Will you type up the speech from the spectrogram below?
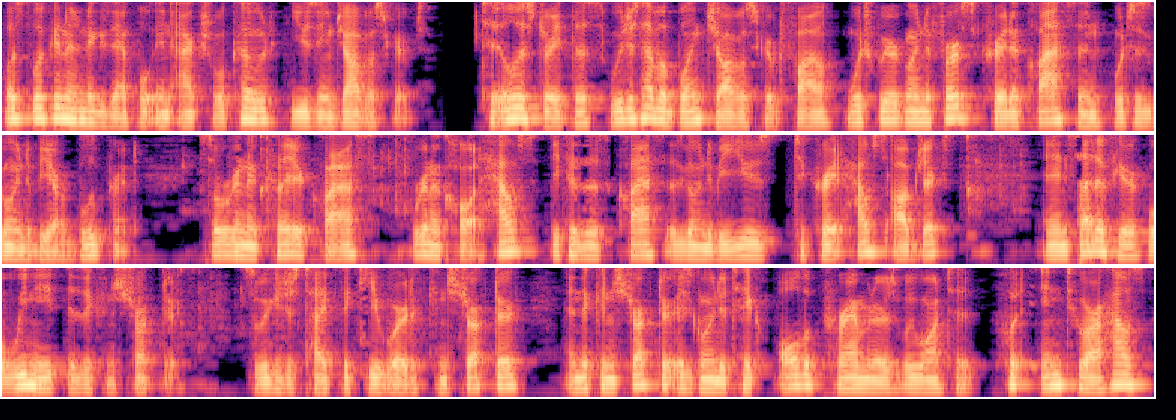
let's look at an example in actual code using JavaScript. To illustrate this, we just have a blank JavaScript file, which we are going to first create a class in, which is going to be our blueprint. So we're going to create a class, we're going to call it house, because this class is going to be used to create house objects, and inside of here, what we need is a constructor. So we can just type the keyword constructor, and the constructor is going to take all the parameters we want to put into our house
